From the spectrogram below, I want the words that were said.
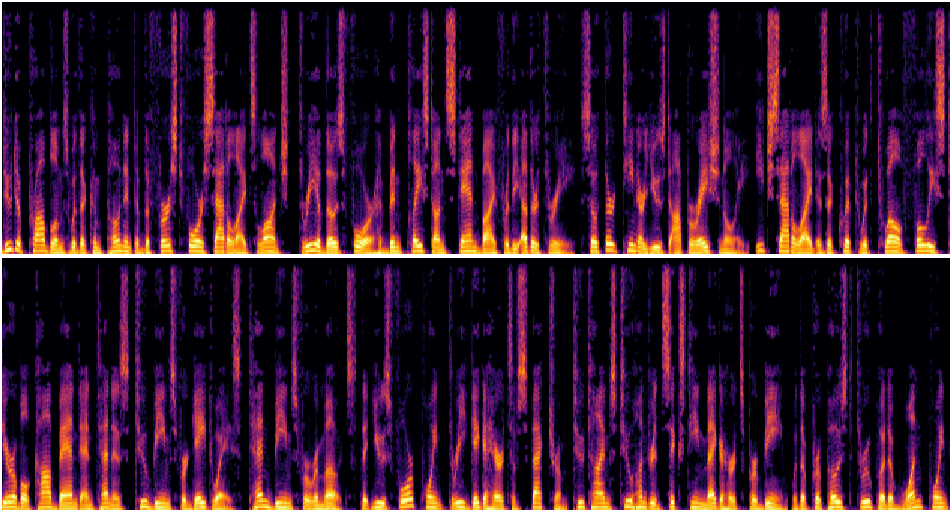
Due to problems with a component of the first four satellites launched, three of those four have been placed on standby for the other three, so 13 are used operationally. Each satellite is equipped with 12 fully steerable Ka-band antennas, 2 beams for gateways, 10 beams for remotes that use 4.3 GHz of spectrum, 2 times 216 MHz per beam, with a proposed throughput of 1.6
